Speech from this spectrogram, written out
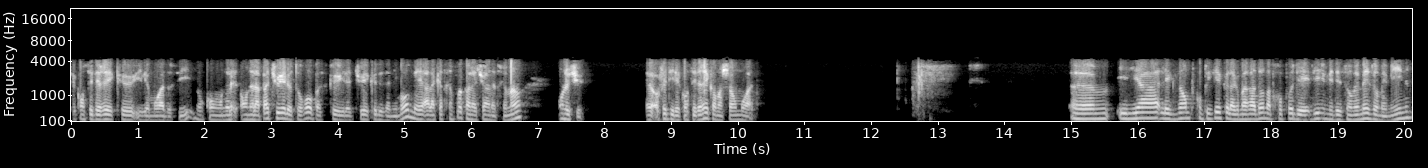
c'est considéré qu'il est moide aussi. Donc on, ne l'a pas tué le taureau parce qu'il a tué que des animaux, mais à la quatrième fois qu'on a tué un être humain, on le tue. Euh, en fait, il est considéré comme un champ moine. Euh, il y a l'exemple compliqué que la Gemara donne à propos des dîmes et des omémés omémines,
